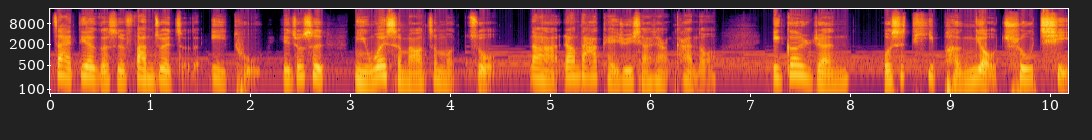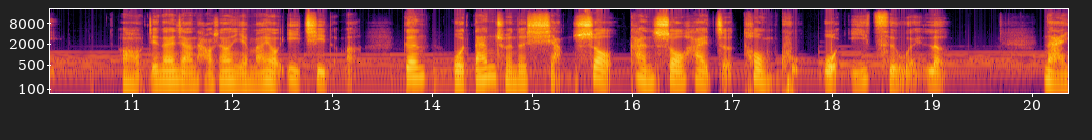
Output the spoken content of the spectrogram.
再第二个是犯罪者的意图，也就是你为什么要这么做？那让大家可以去想想看哦，一个人我是替朋友出气哦，简单讲好像也蛮有义气的嘛。跟我单纯的享受看受害者痛苦，我以此为乐，哪一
